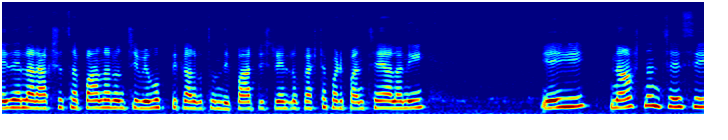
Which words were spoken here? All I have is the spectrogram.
ఐదేళ్ళ రాక్షస పాలన నుంచి విముక్తి కలుగుతుంది. పార్టీ శ్రేణులు కష్టపడి పనిచేయాలని ఏఈ నాశనం చేసి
